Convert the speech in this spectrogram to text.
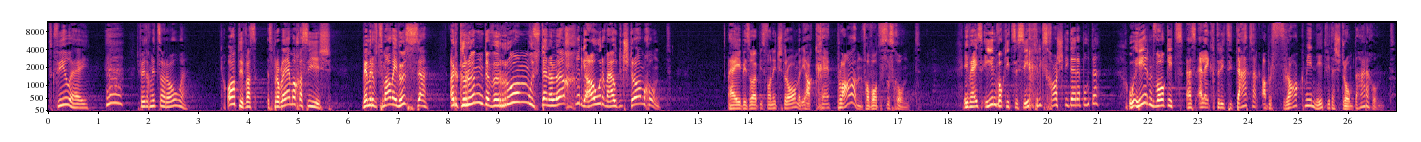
das Gefühl haben, ja, spielt doch nicht so eine Rolle. Oder, was ein Problem auch kann sein ist, wenn wir auf das Mal wissen ergründen, warum aus diesen Löchern in aller Welt der Strom kommt. Hey, ich bin so etwas von nicht Stromer. Ich habe keinen Plan, von wo das kommt. Ich weiss, irgendwo gibt es einen Sicherungskasten in dieser Bude. Und irgendwo gibt es ein Elektrizitätswerk. Aber frag mich nicht, wie der Strom daherkommt.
